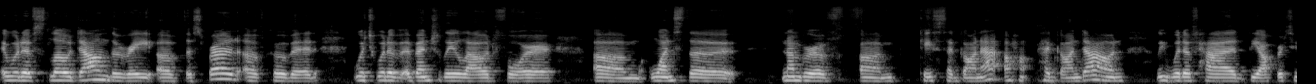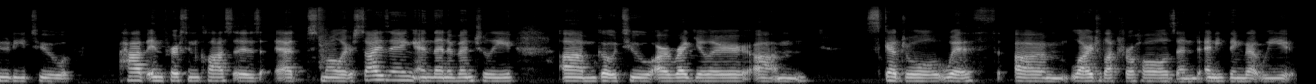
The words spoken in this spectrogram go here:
it would have slowed down the rate of the spread of COVID, which would have eventually allowed for um, once the number of um, cases had gone at, uh, had gone down, we would have had the opportunity to have in-person classes at smaller sizing, and then eventually um, go to our regular um, schedule with um, large lecture halls and anything that we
